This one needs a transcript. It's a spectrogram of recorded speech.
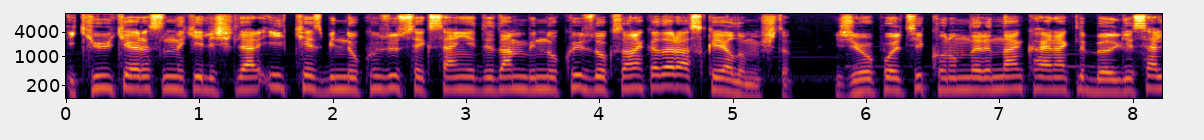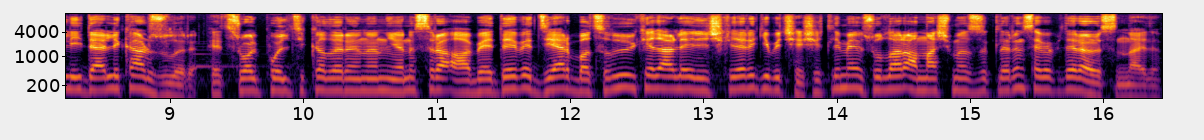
İki ülke arasındaki ilişkiler ilk kez 1987'den 1990'a kadar askıya alınmıştı. Jeopolitik konumlarından kaynaklı bölgesel liderlik arzuları, petrol politikalarının yanı sıra ABD ve diğer batılı ülkelerle ilişkileri gibi çeşitli mevzular anlaşmazlıkların sebepleri arasındaydı.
